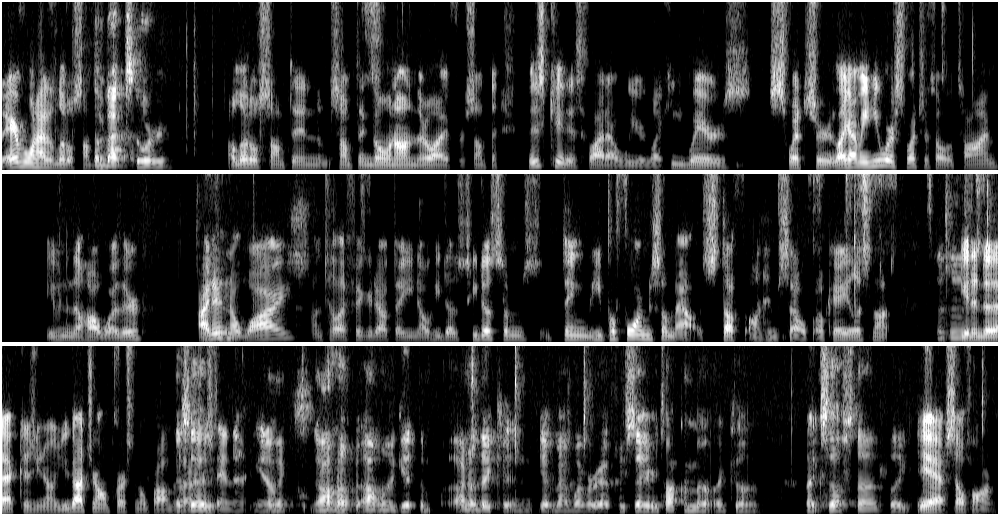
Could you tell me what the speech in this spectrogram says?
Everyone has a little something. some backstory a little something something going on in their life or something. This kid is flat out weird. Like he wears sweatshirt. Like I mean, he wears sweatshirts all the time, even in the hot weather. I didn't Mhm. know why until I figured out that you know he does he does some thing he performs some out stuff on himself. Okay, let's not Mhm. get into that because you know you got your own personal problems. I it. understand that. You know, like I don't know if I don't want to get them I know they couldn't get mad whatever actually say are you talking about like uh like self stuff like yeah, self harm.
